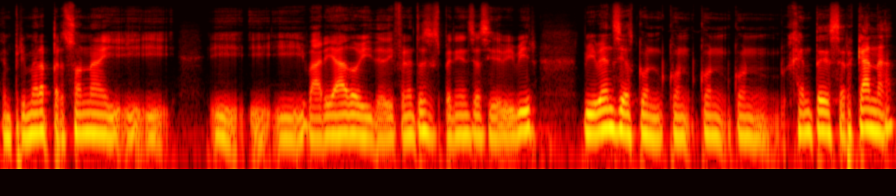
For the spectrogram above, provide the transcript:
en primera persona y, variado y de diferentes experiencias y de vivir vivencias con, gente cercana,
